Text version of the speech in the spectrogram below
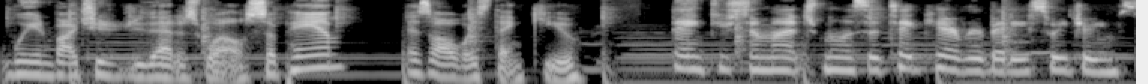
We invite you to do that as well. So, Pam, as always, thank you. Thank you so much, Melissa. Take care, everybody. Sweet dreams.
